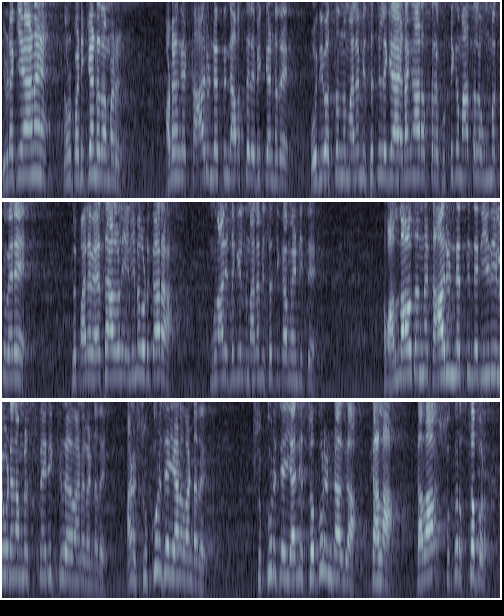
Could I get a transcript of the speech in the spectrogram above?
ഇവിടൊക്കെയാണ് നമ്മൾ പഠിക്കേണ്ടത് നമ്മൾ. അവിടെ നമുക്ക് കാരുണ്യത്തിന്റെ അവസ്ഥ ലഭിക്കേണ്ടത്. ഒരു ദിവസം ഒന്നും മലം വിസച്ചില്ലെങ്കിൽ ആ ഇടങ്ങാറത്ര കുട്ടിക്ക് മാത്രമല്ല ഉമ്മക്ക് വരെ. ഇന്ന് പല വേസാളുകൾ ഇനിമ കൊടുക്കാറാ. മൂന്നാൽ ദിവസമെങ്കിലും മലം വിസർജിക്കാൻ വേണ്ടിയിട്ട്. അപ്പൊ അള്ളാഹു തന്ന കാരുണ്യത്തിന്റെ രീതിയിലൂടെ നമ്മൾ സ്മരിക്കുകയാണ് വേണ്ടത്. ആണ് ശുക്ർ ചെയ്യാണ് വേണ്ടത്. ശുക്ർ ചെയ്യുക അല്ലെങ്കിൽ സബുർ ഉണ്ടാകുക. കല. കല ശുക്ർ സബുർ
